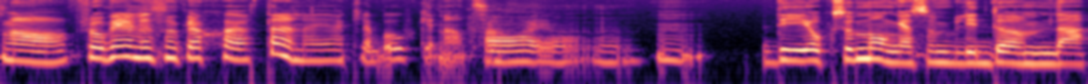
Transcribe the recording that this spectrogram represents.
Ja, frågan är vem som ska sköta den här jäkla boken alltså. Ja, ja, ja. Det är också många som blir dömda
